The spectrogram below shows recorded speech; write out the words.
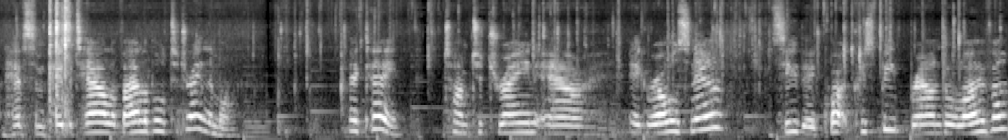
And have some paper towel available to drain them on. Okay, time to drain our egg rolls now. You can see they're quite crispy, browned all over,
